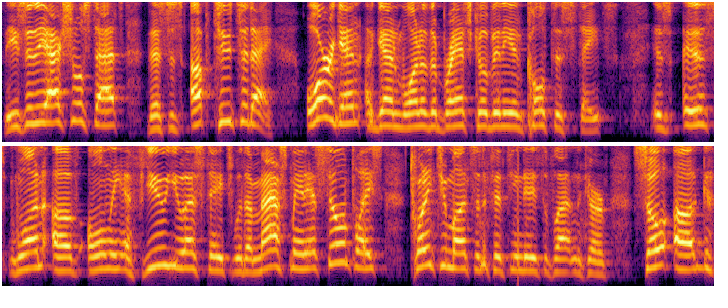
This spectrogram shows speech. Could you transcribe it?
These are the actual stats. This is up to today. Oregon, again, one of the Branch Covidian cultist states, is, is one of only a few U.S. states with a mask mandate still in place, 22 months and 15 days to flatten the curve. So, ugh.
